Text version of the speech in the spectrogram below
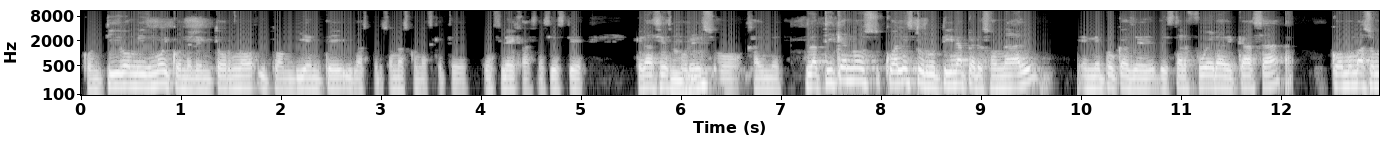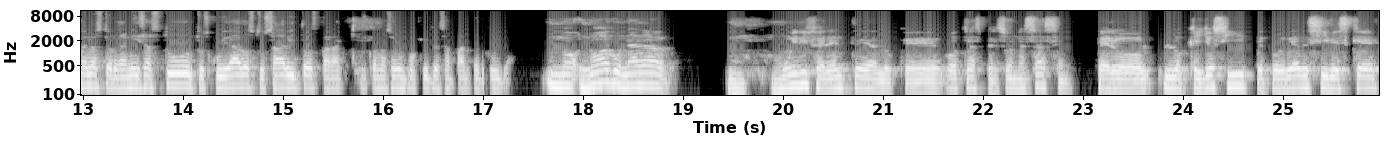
contigo mismo y con el entorno y tu ambiente y las personas con las que te reflejas. Así es que Gracias por eso, Jaime. Platícanos cuál es tu rutina personal en épocas de, estar fuera de casa, cómo más o menos te organizas tú, tus cuidados, tus hábitos, para conocer un poquito esa parte tuya. No, no hago nada muy diferente a lo que otras personas hacen. pero lo que yo sí te podría decir es que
